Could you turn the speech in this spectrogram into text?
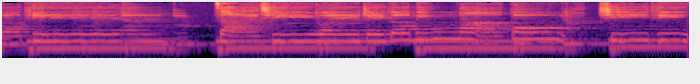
了天。在其为这个命啊公，细听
